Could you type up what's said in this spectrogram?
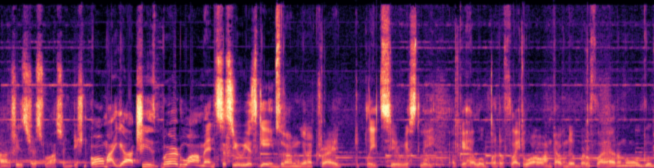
Uh, she's just washing dishes. Oh my god, she's Bird Woman! It's a serious game, so I'm gonna try to play it seriously. Okay, hello butterfly. Wow, I'm talking to a butterfly. I don't know what good,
